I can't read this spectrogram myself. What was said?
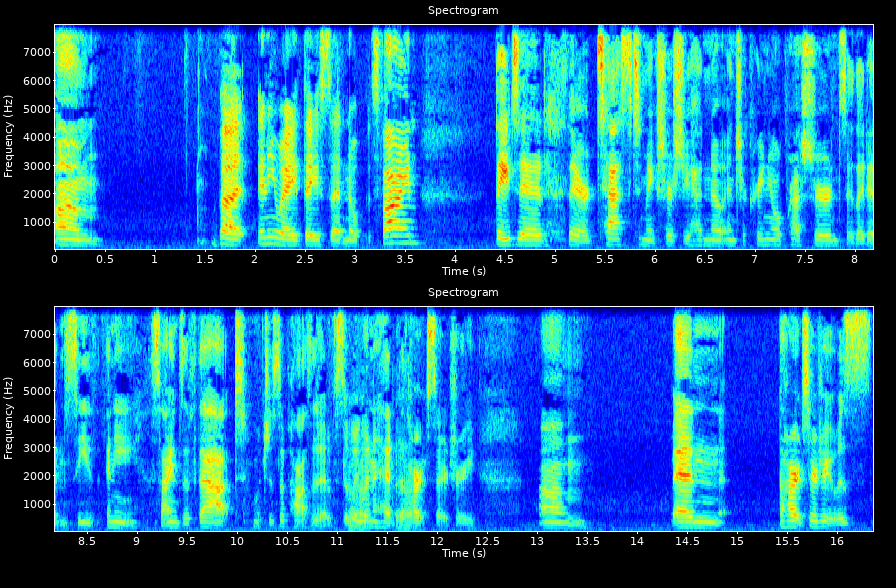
Um, but anyway, they said nope, it's fine. They did their test to make sure she had no intracranial pressure, and so they didn't see any signs of that, which is a positive. So we went ahead with heart surgery. Um, and the heart surgery was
